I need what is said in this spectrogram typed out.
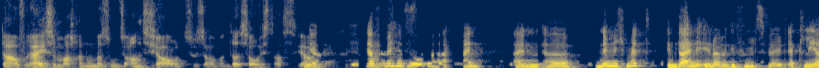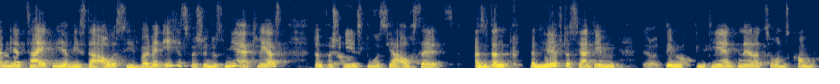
da auf Reise machen und das uns anschauen zusammen. Das, so ist das, ja. Ja, ja für mich ist es ein, ein äh, nimm mich mit in deine innere Gefühlswelt. Erklär mir, zeig mir, wie es da aussieht. Weil wenn ich es verstehe, wenn du es mir erklärst, dann verstehst ja. du es ja auch selbst. Also dann, dann hilft es ja dem, dem, genau. dem Klienten, der da zu uns kommt,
